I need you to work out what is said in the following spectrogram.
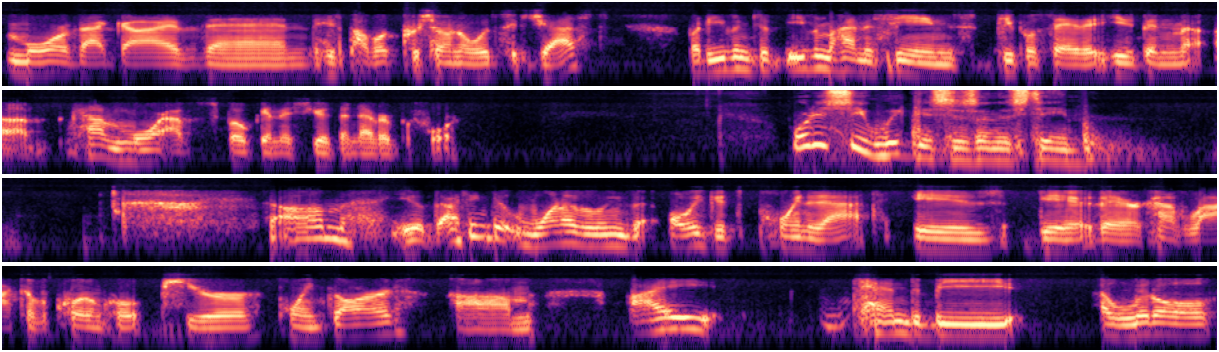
more of that guy than his public persona would suggest. But even to, even behind the scenes, people say that he's been uh, kind of more outspoken this year than ever before. Where do you see weaknesses on this team? Um, you know, I think that one of the things that always gets pointed at is their, their kind of lack of quote unquote pure point guard. Um, I tend to be a little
